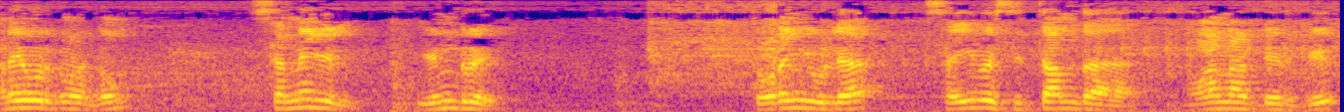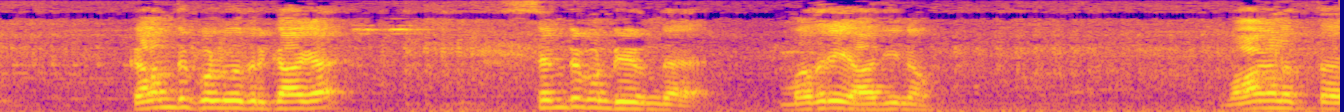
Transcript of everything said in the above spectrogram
அனைவருக்கும் வணக்கம். சென்னையில் இன்று தொடங்கியுள்ள சைவ சித்தாந்த மாநாட்டிற்கு கலந்து கொள்வதற்காக சென்று கொண்டிருந்த மதுரை ஆதீனம் வாகனத்தை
